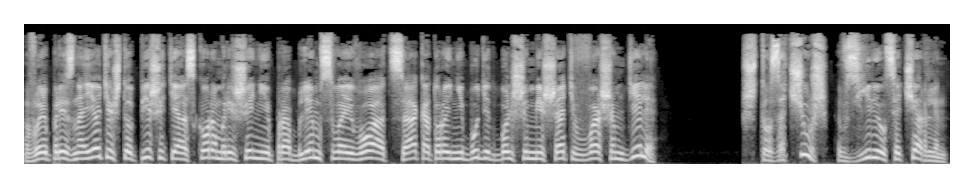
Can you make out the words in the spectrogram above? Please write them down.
«Вы признаете, что пишете о скором решении проблем своего отца, который не будет больше мешать в вашем деле?» «Что за чушь?» — взъярился Чарлин.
